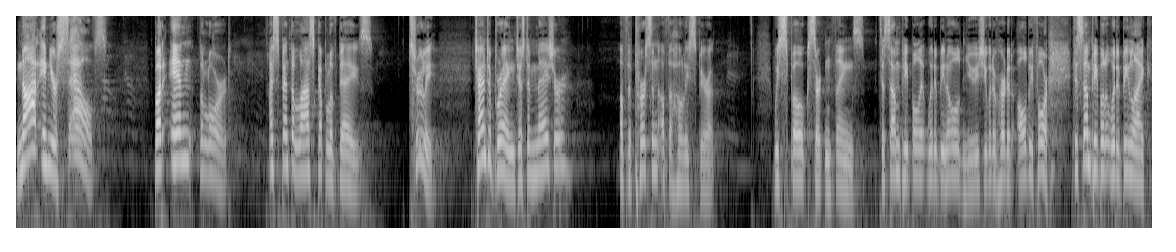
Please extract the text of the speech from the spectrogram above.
not in yourselves, but in the Lord. I spent the last couple of days truly trying to bring just a measure of the person of the Holy Spirit. We spoke certain things. To some people, it would have been old news. You would have heard it all before. To some people, it would have been like,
